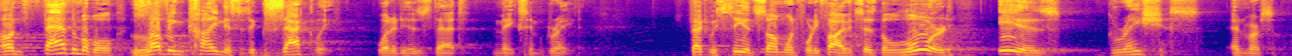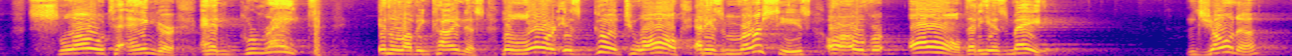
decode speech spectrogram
unfathomable loving kindness is exactly what it is that makes him great. In fact, we see in Psalm 145, it says, The Lord is gracious and merciful, slow to anger, and great in loving kindness. The Lord is good to all, and his mercies are over all that he has made. Jonah,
